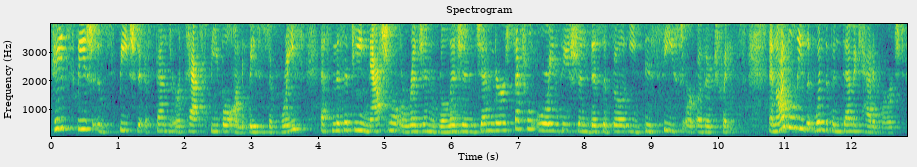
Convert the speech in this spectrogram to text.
Hate speech is speech that offends or attacks people on the basis of race, ethnicity, national origin, religion, gender, sexual orientation, disability, disease, or other traits. And I believe that when the pandemic had emerged,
